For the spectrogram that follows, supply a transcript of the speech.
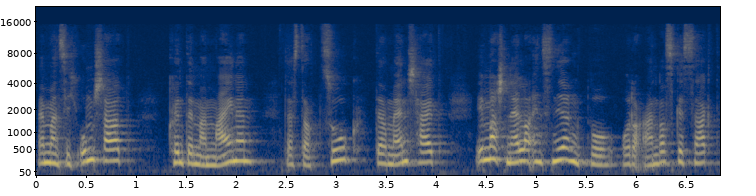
Wenn man sich umschaut, könnte man meinen, dass der Zug der Menschheit immer schneller ins Nirgendwo oder anders gesagt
